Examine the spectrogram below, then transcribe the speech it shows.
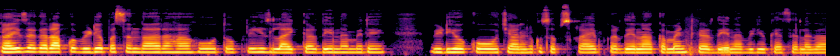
गाइज़ अगर आपको वीडियो पसंद आ रहा हो तो प्लीज़ लाइक कर देना मेरे वीडियो को चैनल को सब्सक्राइब कर देना कमेंट कर देना वीडियो कैसा लगा।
